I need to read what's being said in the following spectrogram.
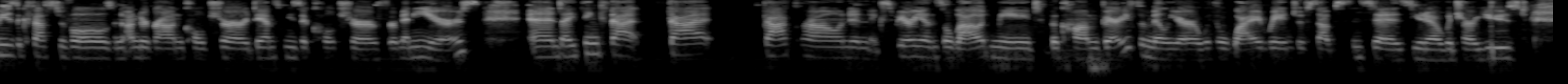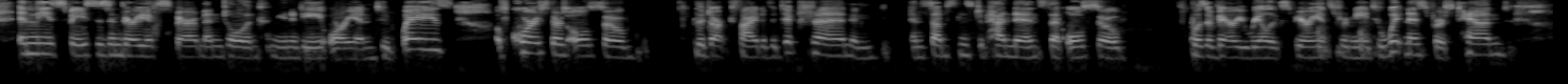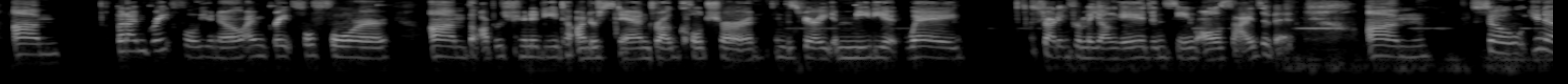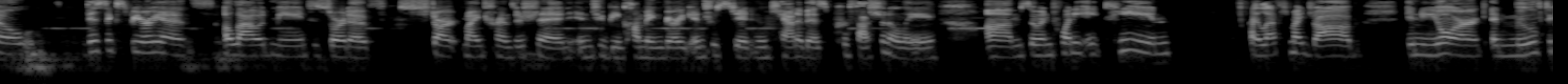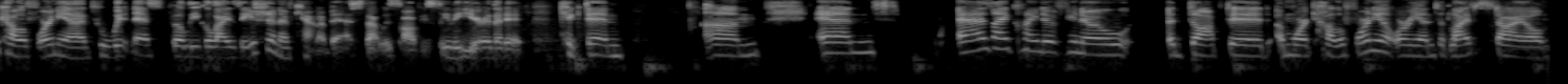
music festivals and underground culture, dance music culture for many years. And I think that that background and experience allowed me to become very familiar with a wide range of substances, you know, which are used in these spaces in very experimental and community oriented ways. Of course, there's also the dark side of addiction and, and substance dependence that also was a very real experience for me to witness firsthand. Um, but I'm grateful, you know, I'm grateful for um, the opportunity to understand drug culture in this very immediate way, starting from a young age and seeing all sides of it. Um, so, you know, this experience allowed me to sort of start my transition into becoming very interested in cannabis professionally. Um, so in 2018, I left my job in New York and moved to California to witness the legalization of cannabis. That was obviously the year that it kicked in. Um, and as I kind of, you know, adopted a more California oriented lifestyle,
